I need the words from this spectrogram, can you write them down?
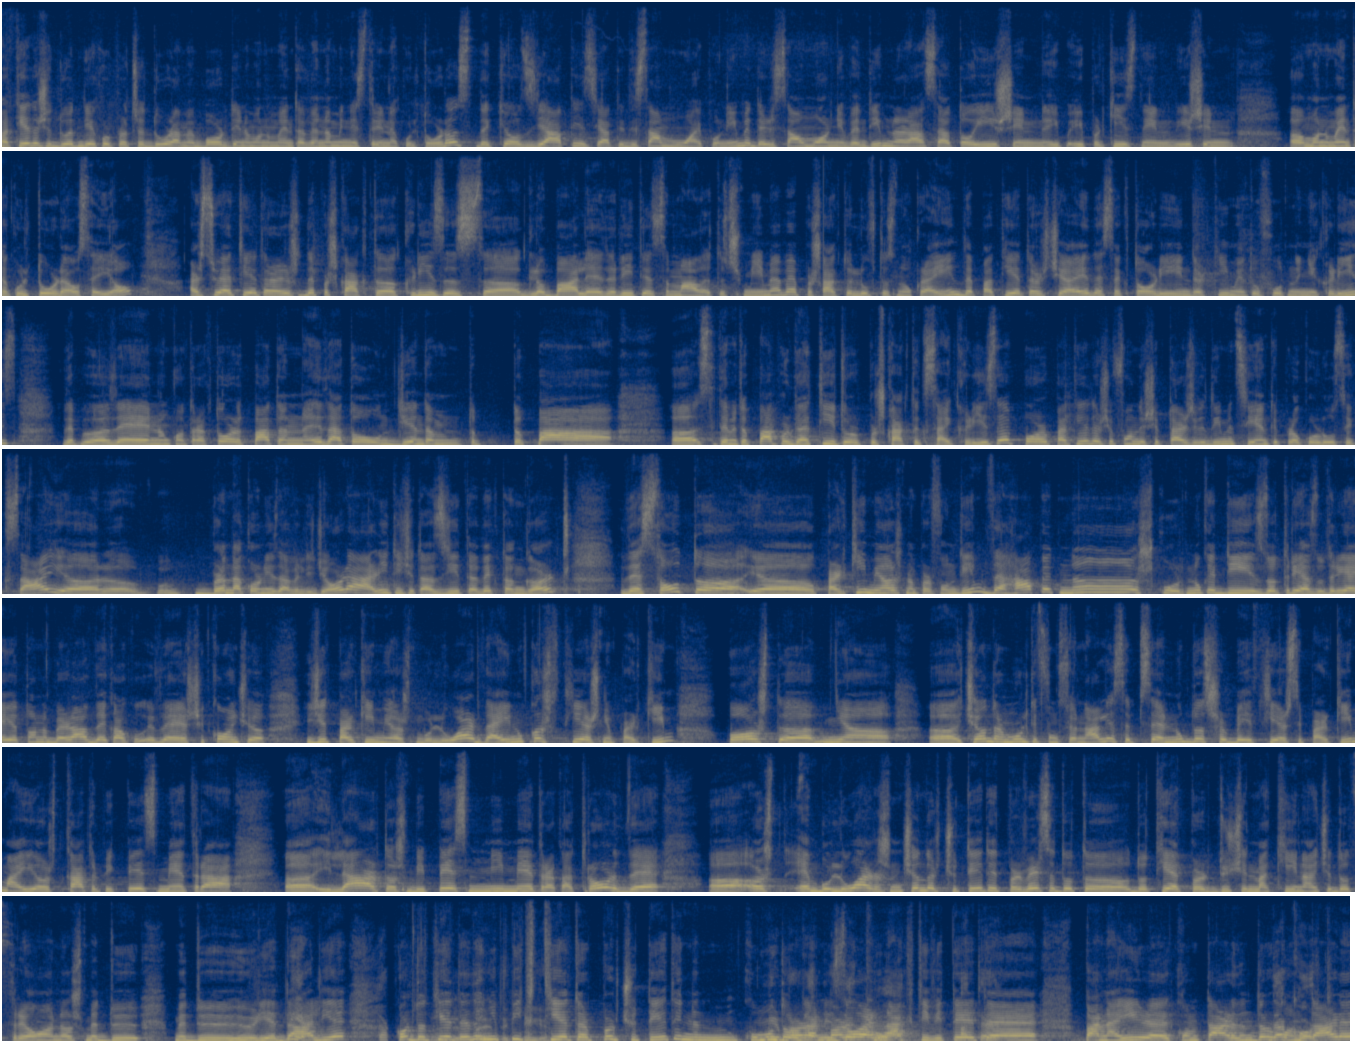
patjetër që duhet ndjekur procedura me bordin e monumenteve në Ministrinë e Kulturës dhe kjo zgjati, zgjati disa muaj punime, derisa u mor një vendim në rast se ato ishin, i përkisnin, ishin monumente kulture ose jo. Arsyeja tjetër është dhe për shkak të krizës globale dhe rritjes së madhe të çmimeve, për shkak të luftës në Ukrainë dhe patjetër që edhe sektori i ndërtimit u fut në një krizë dhe dhe nënkontraktorët patën edhe ato u gjendën të të pa si themi të papërgatitur për shkak të kësaj krize, por patjetër që Fondi Shqiptar i Zhvillimit si enti prokurues i kësaj brenda kornizave ligjore arriti që ta zgjidhte dhe këtë ngërç Dhe sot parkimi është në përfundim dhe hapet në shkurt. Nuk e di zotëria, zotëria jeton në Berat dhe dhe e shikon që i gjithë parkimi është mbuluar dhe ai nuk është thjesht një parkim, po është një qendër multifunksionale sepse nuk do të shërbejë thjesht si parkim, ai është 4.5 metra i lartë, është mbi 5000 metra katror dhe është e mbuluar, është në qendër qytetit, përveç se do të do të jetë për 200 makina që do të strehohen, është me dy me dy hyrje dalje, por do të jetë edhe një pikë tjetër për qytetin ku mund të organizohen aktivitete panaire kombëtare dhe ndërkombëtare.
